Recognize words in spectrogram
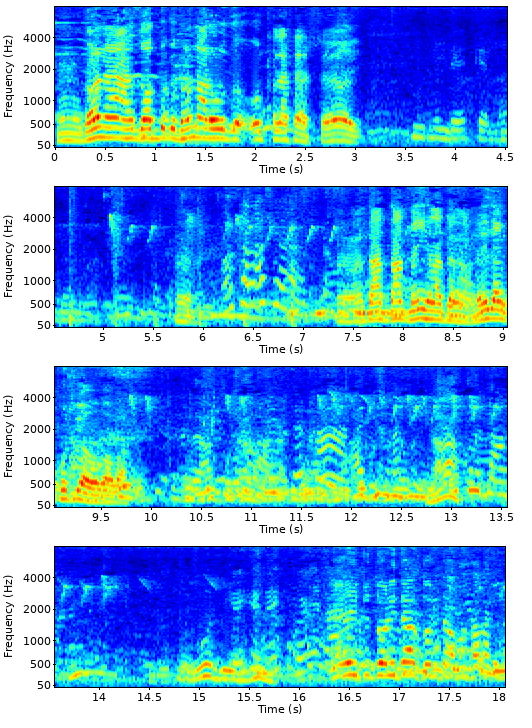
হুম ধরেন না জব দিকে ধরেন আর ওর ওর খেলা শেষ হ্যাঁ। হ্যাঁ, দাঁত দাঁত নেই খেলা দেন এই আমি খুশি হব বাবা। ওই হাত দই দই দই লাগবে।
